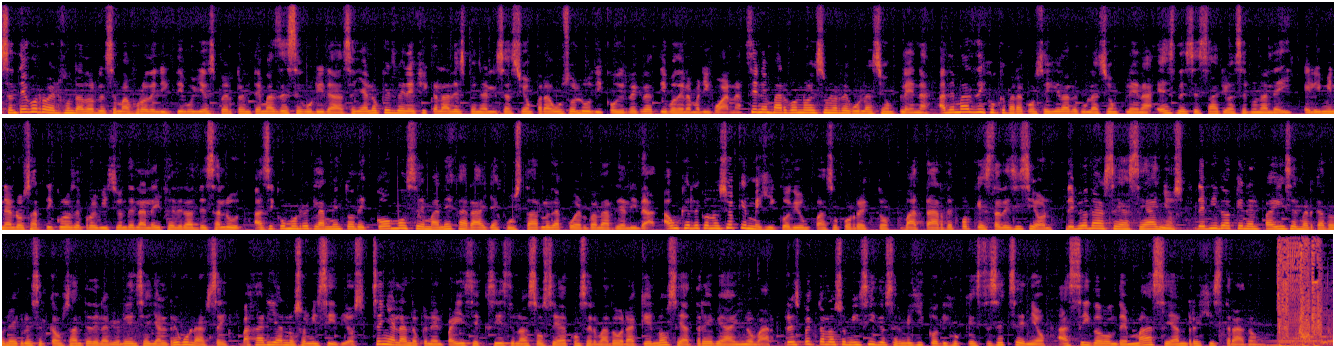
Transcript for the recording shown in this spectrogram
Santiago Roel, fundador del semáforo delictivo y experto en temas de seguridad, señaló que es benéfica la despenalización para uso lúdico y recreativo de la marihuana. Sin embargo, no es una regulación plena. Además, dijo que para conseguir la regulación plena es necesario hacer una ley, eliminar los artículos de prohibición de la Ley Federal de Salud, así como un reglamento de cómo se manejará y ajustarlo de acuerdo a la realidad. Aunque reconoció que México dio un paso correcto, va tarde porque esta decisión debió darse hace años, debido a que en el país el mercado negro es el causante de la violencia y al regularse bajarían los homicidios señalando que en el país existe una sociedad conservadora que no se atreve a innovar. Respecto a los homicidios en México, dijo que este sexenio ha sido donde más se han registrado.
